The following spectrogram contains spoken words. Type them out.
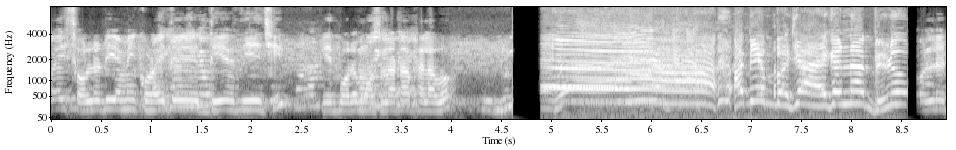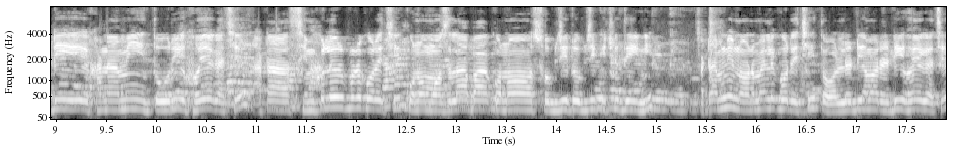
গাইস অলরেডি আমি কড়াইতে দিয়ে দিয়েছি। এরপরে মশলাটা ফেলাবো। অলরেডি এখানে আমি তৈরি হয়ে গেছে। একটা সিম্পলের উপরে করেছি। কোনো মশলা বা কোনো সবজি টবজি কিছু দিইনি। এটা এমনি নর্মালি করেছি। তো অলরেডি আমার রেডি হয়ে গেছে।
